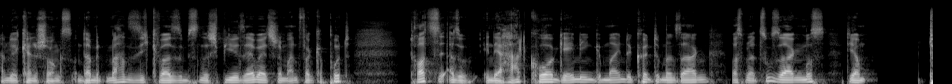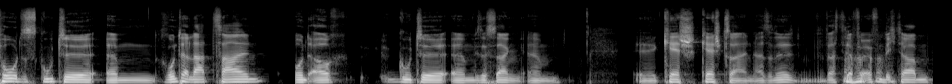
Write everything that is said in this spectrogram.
haben ja keine Chance. Und damit machen sie sich quasi so ein bisschen das Spiel selber jetzt schon am Anfang kaputt. Trotzdem, also in der Hardcore-Gaming-Gemeinde könnte man sagen, was man dazu sagen muss, die haben todesgute ähm, Runterladzahlen und auch gute, ähm, wie soll ich sagen, ähm, äh, Cash, Cash-Zahlen. Also, ne, was die da Aha, veröffentlicht haben,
